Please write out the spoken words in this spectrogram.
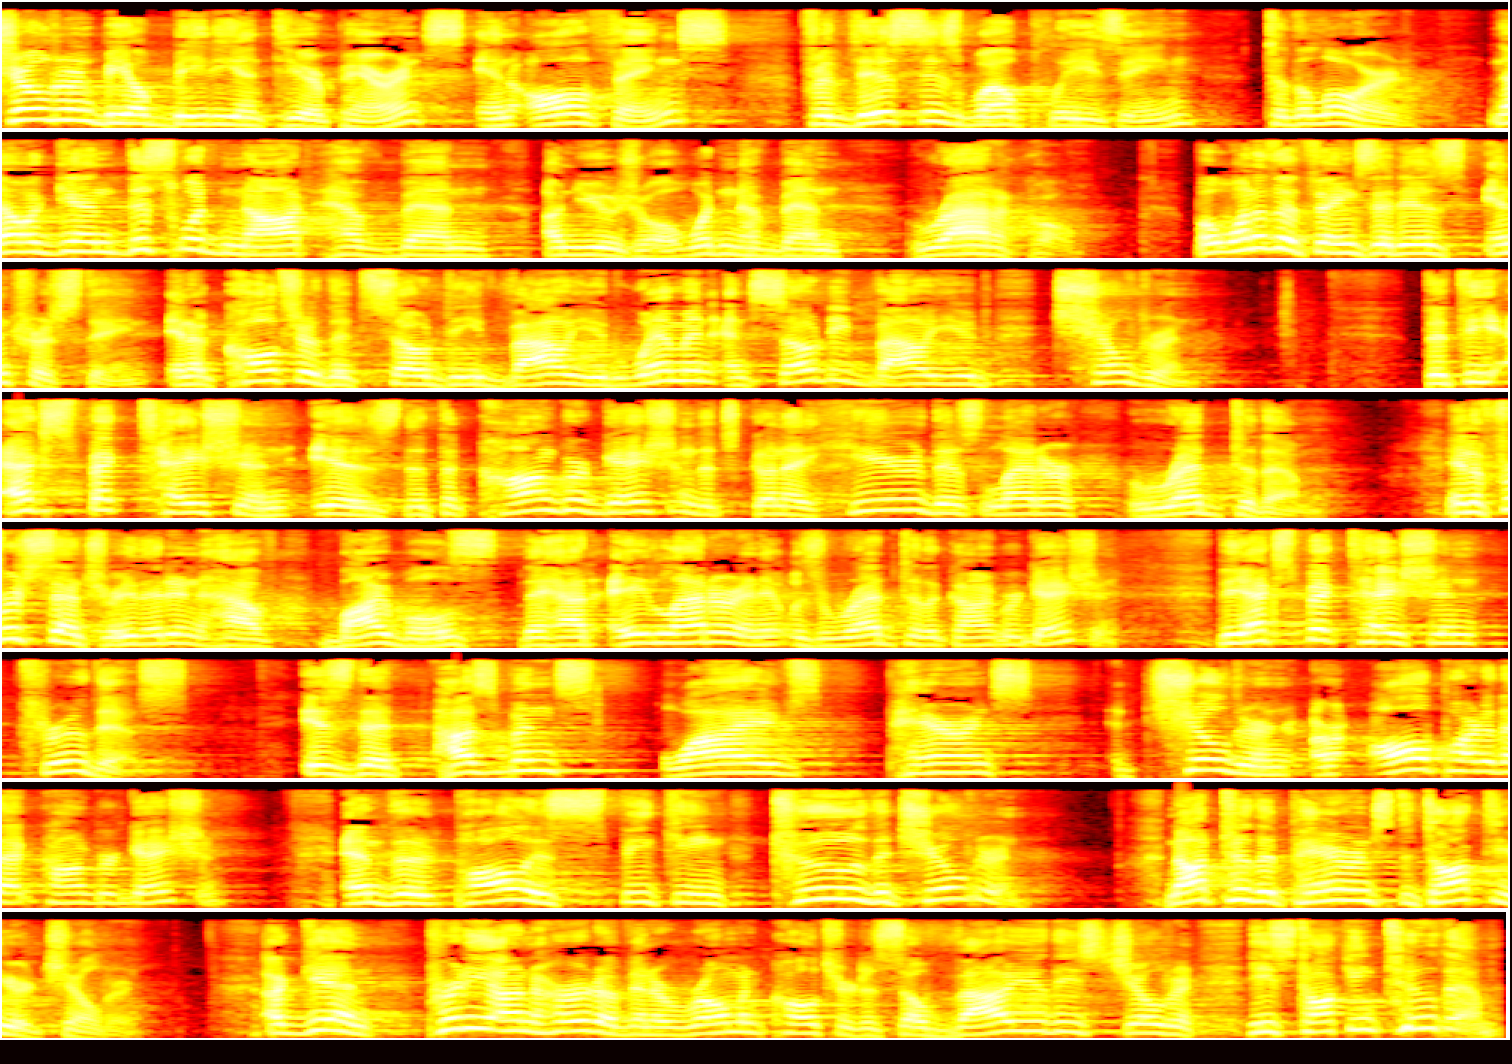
Children, be obedient to your parents in all things, for this is well pleasing to the Lord. Now again, this would not have been unusual, wouldn't have been radical. But one of the things that is interesting in a culture that so devalued women and so devalued children, that the expectation is that the congregation that's going to hear this letter read to them. In the first century, they didn't have Bibles. They had a letter and it was read to the congregation. The expectation through this is that husbands, wives, parents, and children are all part of that congregation. And the, Paul is speaking to the children, not to the parents to talk to your children. Again, pretty unheard of in a Roman culture to so value these children. He's talking to them.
